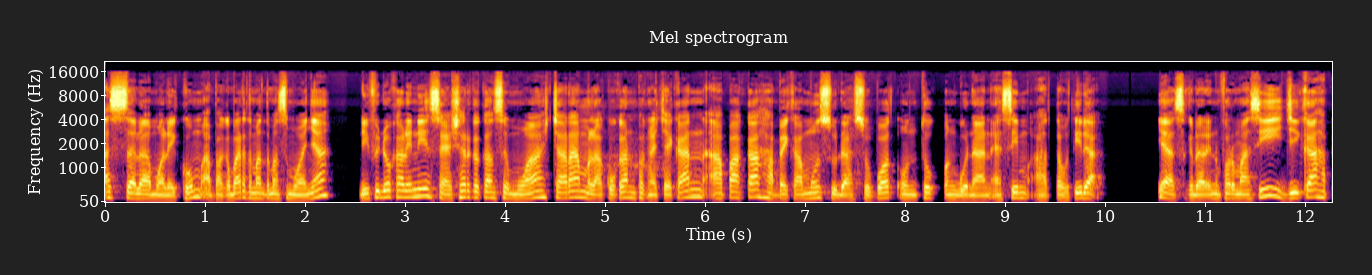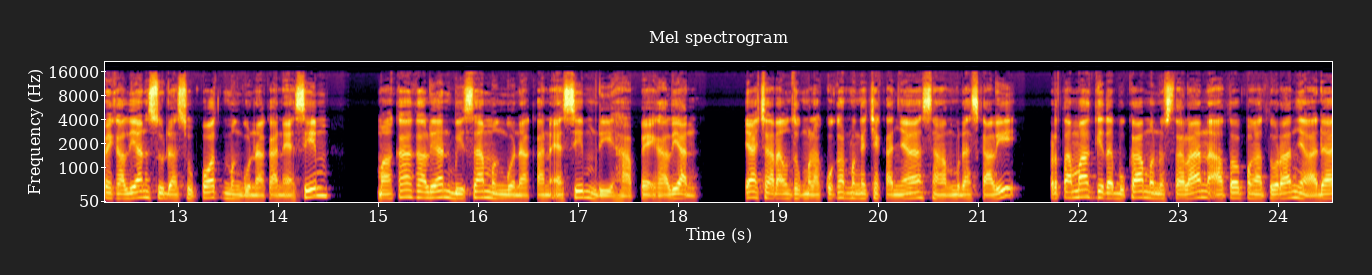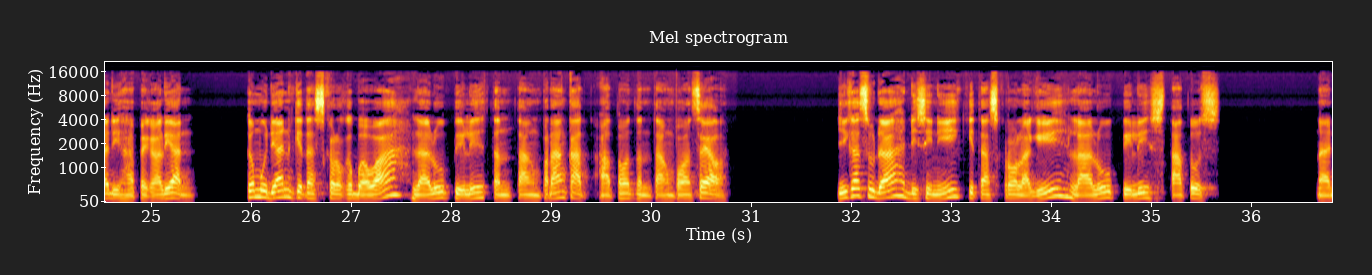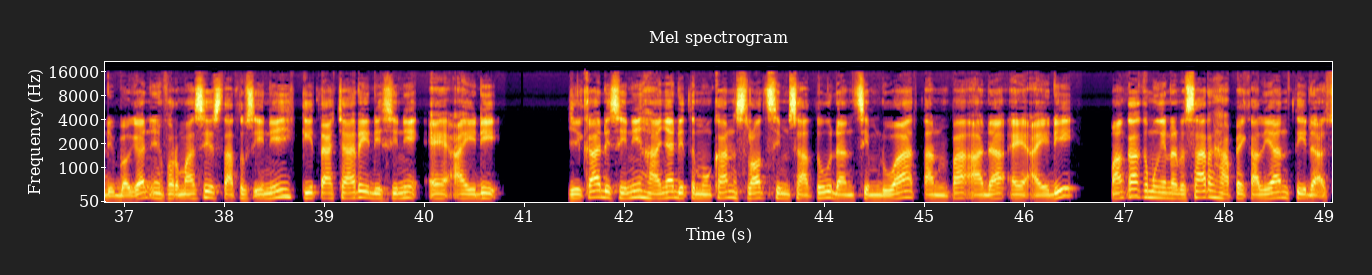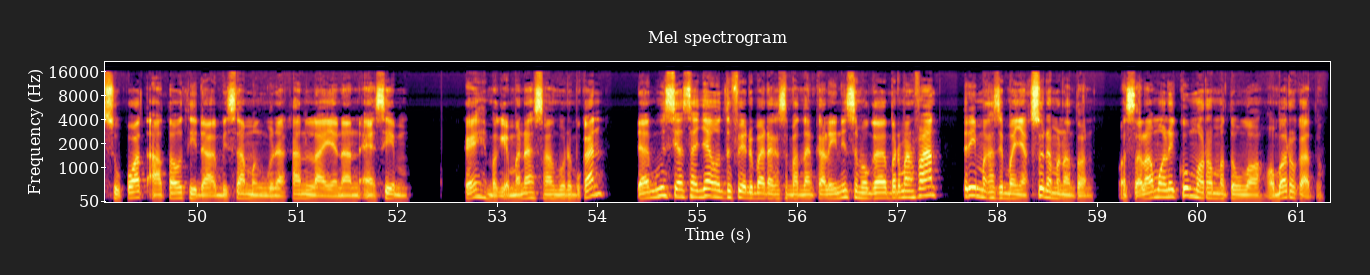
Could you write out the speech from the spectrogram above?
Assalamualaikum, apa kabar teman-teman semuanya? Di video kali ini saya share ke kalian semua cara melakukan pengecekan apakah HP kamu sudah support untuk penggunaan eSIM atau tidak. Ya, sekedar informasi, jika HP kalian sudah support menggunakan eSIM, maka kalian bisa menggunakan eSIM di HP kalian. Ya, cara untuk melakukan pengecekannya sangat mudah sekali. Pertama, kita buka menu setelan atau pengaturan yang ada di HP kalian. Kemudian kita scroll ke bawah, lalu pilih tentang perangkat atau tentang ponsel. Jika sudah, di sini kita scroll lagi, lalu pilih status. Nah, di bagian informasi status ini, kita cari di sini EID. Jika di sini hanya ditemukan slot SIM 1 dan SIM 2 tanpa ada EID, maka kemungkinan besar HP kalian tidak support atau tidak bisa menggunakan layanan eSIM. Oke, bagaimana? Sangat mudah bukan? Dan mungkin saja untuk video pada kesempatan kali ini. Semoga bermanfaat. Terima kasih banyak sudah menonton. Wassalamualaikum warahmatullahi wabarakatuh.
